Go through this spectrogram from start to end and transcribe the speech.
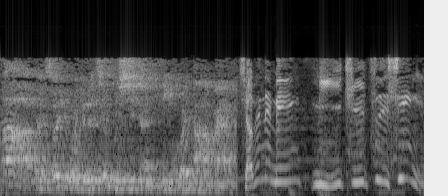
啊，对，所以我觉得这部戏呢一定会大卖。小编点名迷之自信，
